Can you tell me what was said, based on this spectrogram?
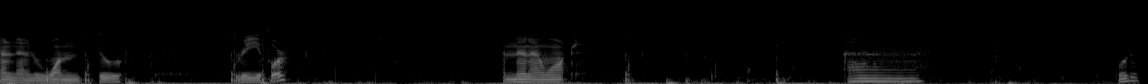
And then one, two, three, a four. And then I want uh what if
